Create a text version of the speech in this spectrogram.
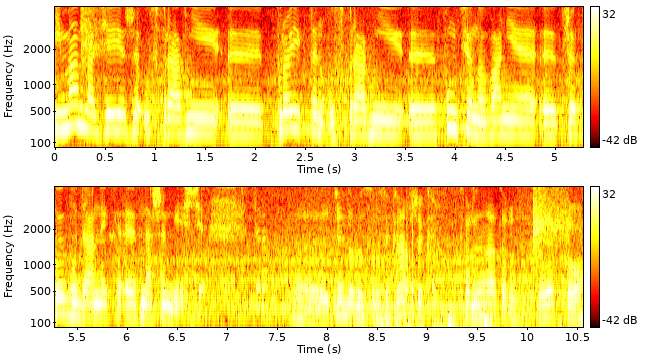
i mam nadzieję, że usprawni, y, projekt ten usprawni y, funkcjonowanie y, przepływu danych w naszym mieście. Teraz E, Dzień dobry, Sebastian Krawczyk, koordynator projektu.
